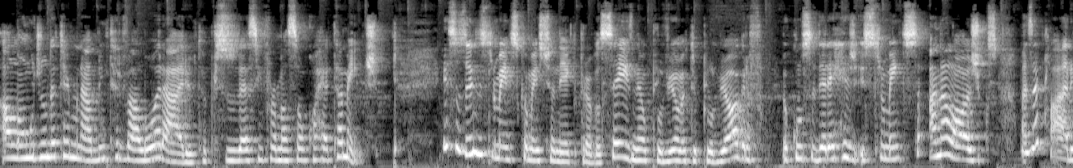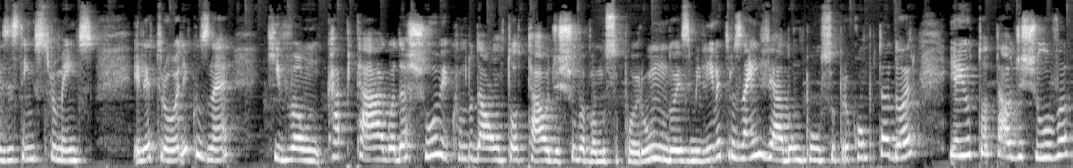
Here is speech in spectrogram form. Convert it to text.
ao longo de um determinado intervalo horário. Então eu preciso dessa informação corretamente. Esses dois instrumentos que eu mencionei aqui para vocês, né, o pluviômetro e o pluviógrafo, eu considerei instrumentos analógicos, mas é claro, existem instrumentos eletrônicos, né, que vão captar a água da chuva e quando dá um total de chuva, vamos supor 1, 2 milímetros, é enviado um pulso para o computador e aí o total de chuva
